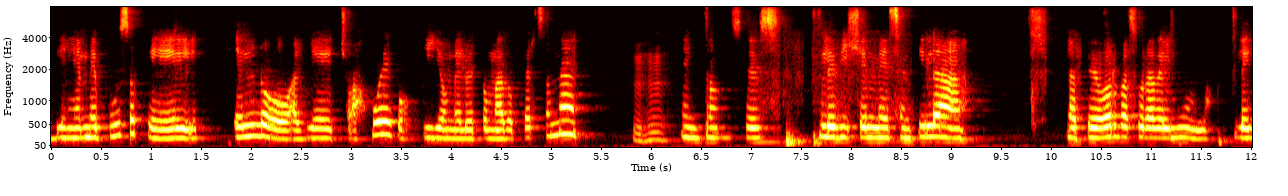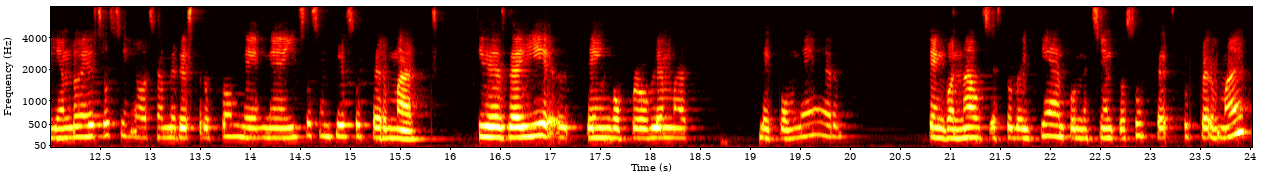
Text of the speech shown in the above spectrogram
me puso que él, él lo había hecho a juego y yo me lo he tomado personal. Entonces le dije, me sentí la, la peor basura del mundo. Leyendo eso, sí, o sea, me destrozó, me, me hizo sentir súper mal. Y desde ahí eh, tengo problemas de comer, tengo náuseas todo el tiempo, me siento súper, súper mal.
